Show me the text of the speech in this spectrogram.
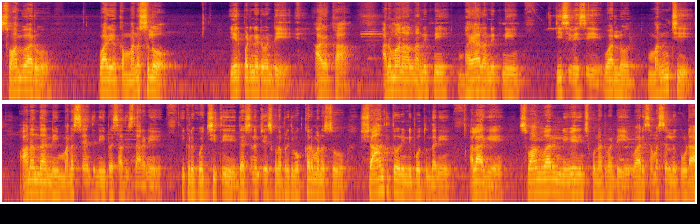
స్వామివారు వారి యొక్క మనస్సులో ఏర్పడినటువంటి ఆ యొక్క అనుమానాలన్నింటినీ భయాలన్నింటినీ తీసివేసి వారిలో మంచి ఆనందాన్ని మనశ్శాంతిని ప్రసాదిస్తారని ఇక్కడికి వచ్చి దర్శనం చేసుకున్న ప్రతి ఒక్కరి మనస్సు శాంతితో నిండిపోతుందని అలాగే స్వామివారిని నివేదించుకున్నటువంటి వారి సమస్యలను కూడా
